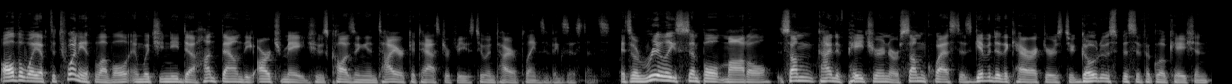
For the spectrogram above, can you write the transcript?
all the way up to 20th level, in which you need to hunt down the archmage who's causing entire catastrophes to entire planes of existence. It's a really simple model. Some kind of patron or some quest is given to the characters to go to a specific location,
